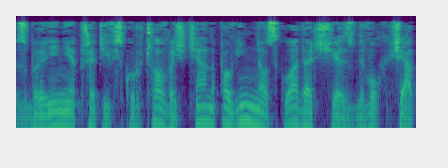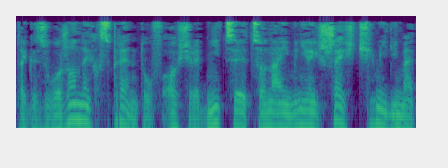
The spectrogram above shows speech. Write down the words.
Zbrojenie przeciwskurczowe ścian powinno składać się z dwóch siatek złożonych z prętów o średnicy co najmniej 6 mm.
